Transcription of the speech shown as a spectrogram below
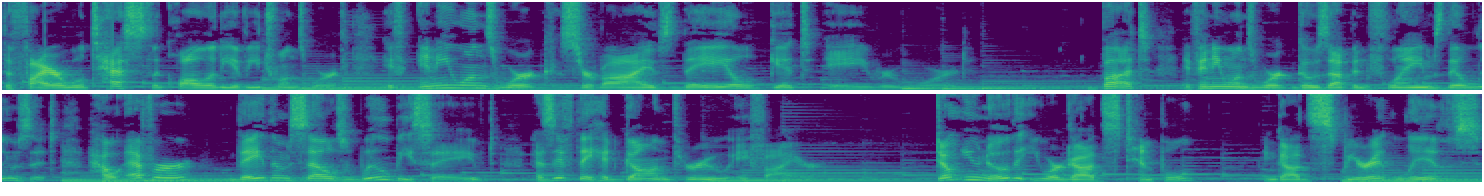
The fire will test the quality of each one's work. If anyone's work survives, they'll get a reward. But if anyone's work goes up in flames, they'll lose it. However, they themselves will be saved as if they had gone through a fire. Don't you know that you are God's temple and God's Spirit lives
